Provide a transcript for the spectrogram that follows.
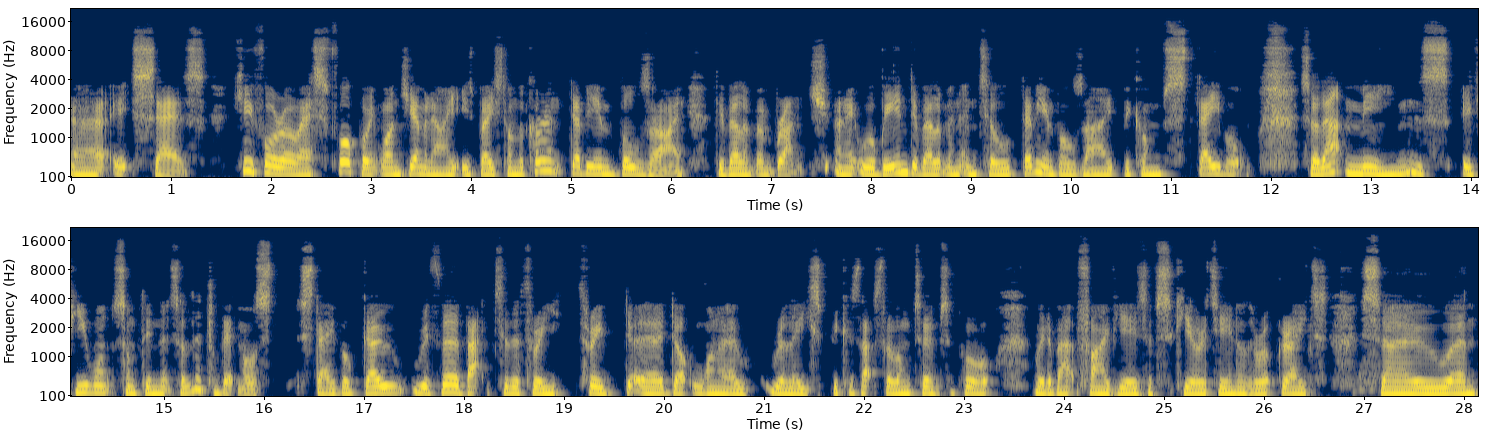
uh, it says Q4 OS 4.1 Gemini is based on the current Debian Bullseye development branch, and it will be in development until Debian Bullseye becomes stable. So that means if you want something that's a little bit more st- stable, go refer back to the 3 3.10 uh, release because that's the long term support with about five years of security and other upgrades. So um,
